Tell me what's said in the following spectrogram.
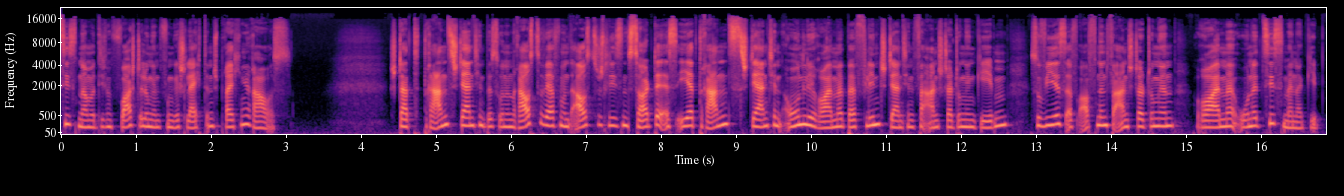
cis-normativen Vorstellungen von Geschlecht entsprechen, raus. Statt Trans-Sternchen-Personen rauszuwerfen und auszuschließen, sollte es eher Trans-Sternchen-Only-Räume bei Flint-Sternchen-Veranstaltungen geben, so wie es auf offenen Veranstaltungen Räume ohne Cis-Männer gibt.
